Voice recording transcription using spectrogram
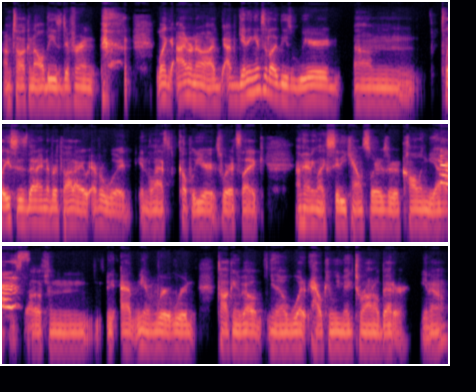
i'm talking all these different like i don't know I'm, I'm getting into like these weird um places that I never thought I ever would in the last couple years, where it's like I'm having like city councilors are calling me up Yes. and stuff, and and you know we're we're talking about you know what how can we make Toronto better, you know?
